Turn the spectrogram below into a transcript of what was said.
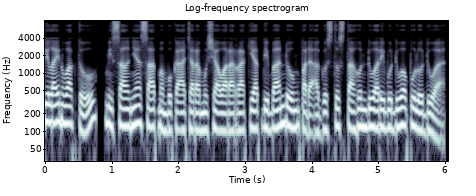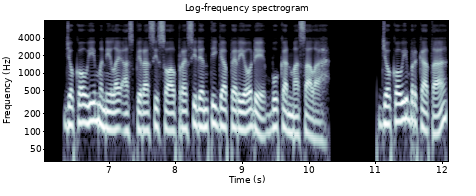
di lain waktu, misalnya saat membuka acara musyawarah rakyat di Bandung pada Agustus tahun 2022, Jokowi menilai aspirasi soal presiden tiga periode bukan masalah. Jokowi berkata,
